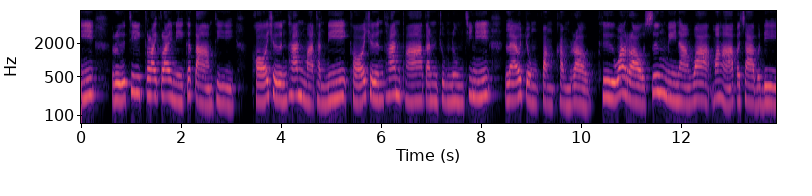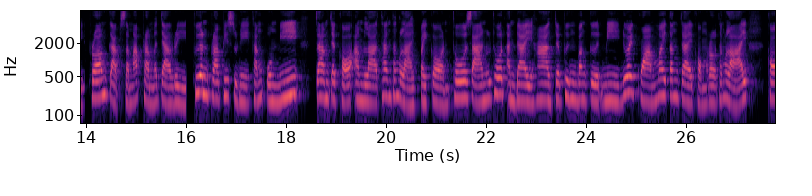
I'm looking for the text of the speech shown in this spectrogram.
นี้ หรือที่ใกล้ๆนี้ก็ตามที ขอเชิญท่านมาทางนี้ ขอเชิญท่านพากันชุมนุมที่นี้ แล้วจงฟังคำเรา คือว่าเราซึ่งมีนามว่ามหาประชาบดี พร้อมกับสมัพรหมจารี เพื่อนพระภิกษุณีทั้งปวงนี้จำจะขออำลาท่านทั้งหลายไปก่อน โทสานุโทษอันใดหากจะพึงบังเกิดมีด้วยความไม่ตั้งใจของเราทั้งหลาย ขอ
